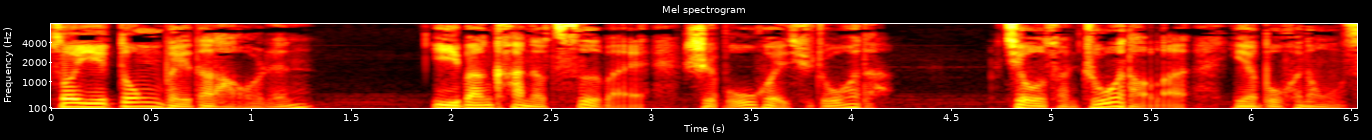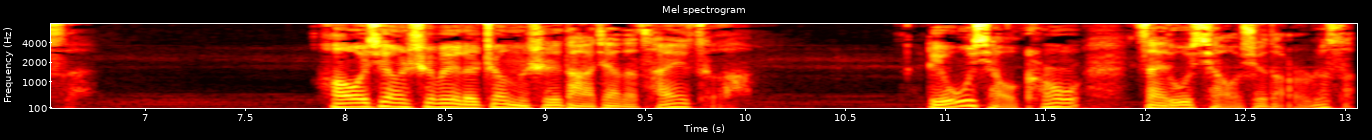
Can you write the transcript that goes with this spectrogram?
所以，东北的老人一般看到刺猬是不会去捉的，就算捉到了，也不会弄死。好像是为了证实大家的猜测。刘小抠在读小学的儿子，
